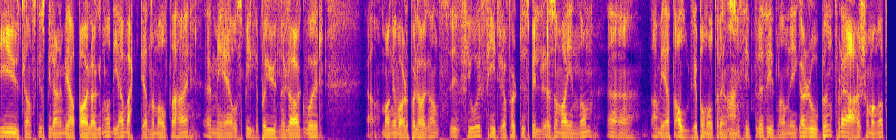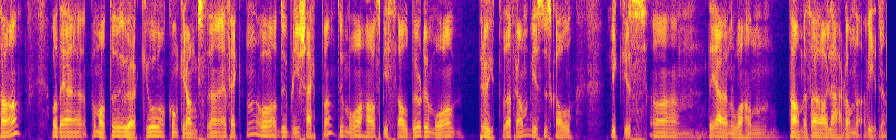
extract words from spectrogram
de utenlandske spillerne vi har på A-laget nå, de har vært gjennom alt det her med å spille på juniorlag hvor ja, mange var det på laget hans i fjor. 44 spillere som var innom. han vet aldri på en måte hvem som sitter ved siden av han i garderoben, for det er så mange å ta av. Og det på en måte øker jo konkurranseeffekten, og du blir skjerpa. Du må ha spisse albuer, du må brøyte deg fram hvis du skal lykkes. Og det er jo noe han tar med seg av lærdom da, videre.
